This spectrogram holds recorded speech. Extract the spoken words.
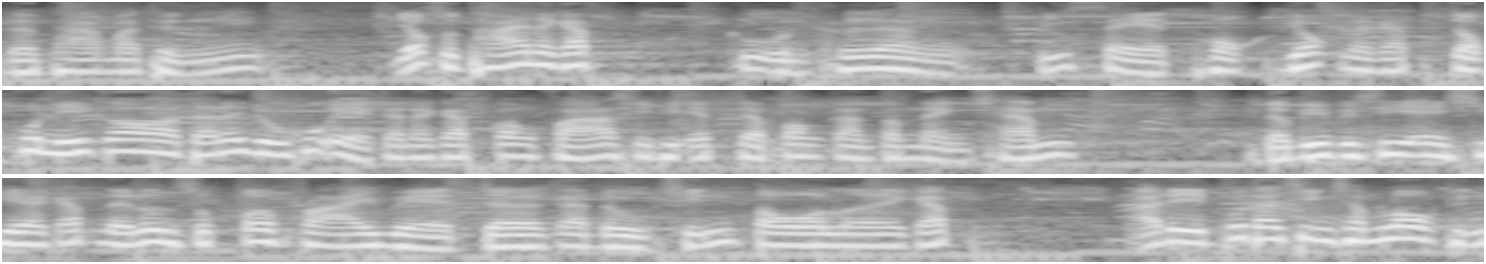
เดินทางมาถึงยกสุดท้ายนะครับ คู่อุ่นเครื่องพิเศษ 6 ยกนะครับ จบคู่นี้ก็จะได้ดูคู่เอกกันนะครับ กองฟ้า CPF จะป้องกันตำแหน่งแชมป์ WBC เอเชียครับ ในรุ่นซูเปอร์ฟลายเวทเจอกระดูกชิ้นโตเลยครับ อดีตผู้ท้าชิงแชมป์โลกถึง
